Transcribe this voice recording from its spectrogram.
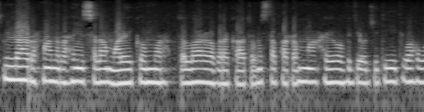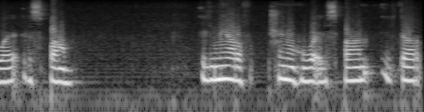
بسم الله الرحمن الرحيم السلام عليكم ورحمة الله وبركاته مصطفى الرماحي وفيديو جديد وهو ال spam اللي ما يعرف شنو هو ال spam يقدر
